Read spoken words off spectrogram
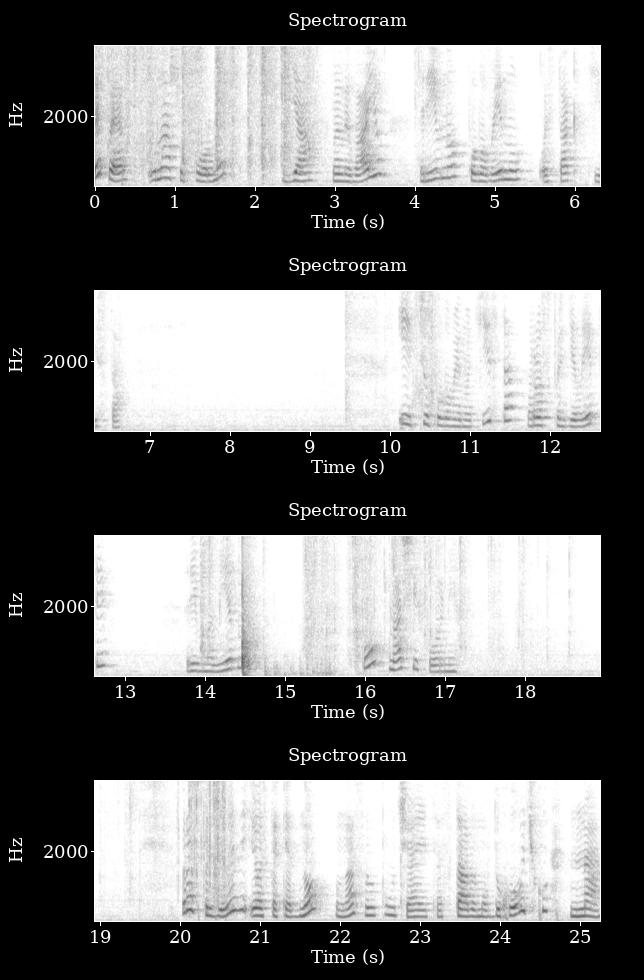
Тепер у нашу форму я виливаю рівно половину ось так тіста. І цю половину тіста розподілити рівномірно по нашій формі. Розподілили і ось таке дно у нас виходить. Ставимо в духовочку на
